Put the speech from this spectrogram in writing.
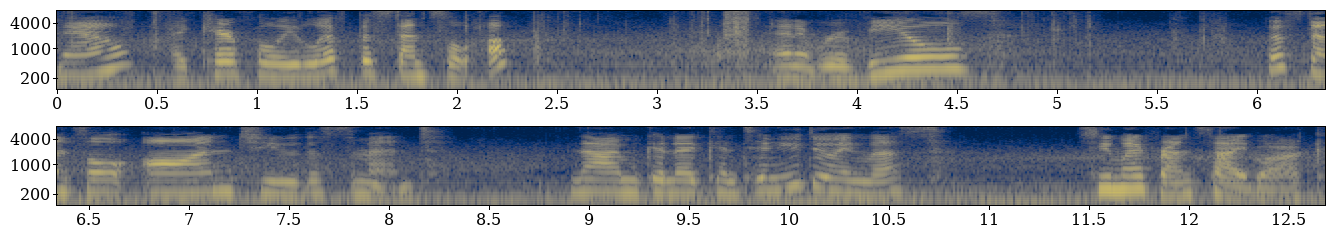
Now I carefully lift the stencil up and it reveals the stencil onto the cement. Now I'm gonna continue doing this to my front sidewalk.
